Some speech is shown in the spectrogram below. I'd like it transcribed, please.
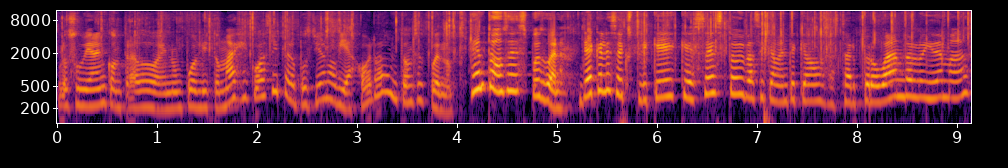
los hubiera encontrado en un pueblito mágico así, pero pues yo no viajo, ¿verdad? Entonces, pues no. Entonces, pues bueno, ya que les expliqué qué es esto y básicamente que vamos a estar probándolo y demás,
